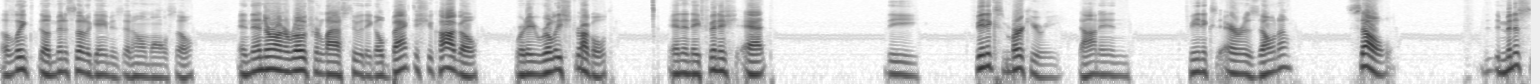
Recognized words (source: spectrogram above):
The link the Minnesota game is at home also. And then they're on the road for the last two. They go back to Chicago where they really struggled. And then they finish at the Phoenix Mercury down in Phoenix, Arizona. So the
